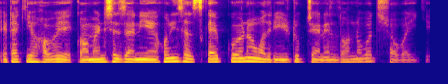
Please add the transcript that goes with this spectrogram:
এটা কি হবে? কমেন্টসে জানিয়ে এখনই সাবস্ক্রাইব করে নাও আমাদের ইউটিউব চ্যানেল ধন্যবাদ সবাইকে।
